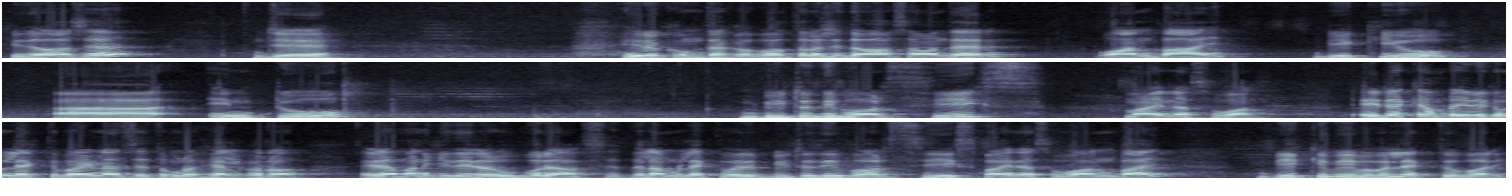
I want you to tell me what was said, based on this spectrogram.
কি দেওয়া আছে? যে এরকম দেখো, প্রদত্ত রাশি দেওয়া আছে আমাদের one by B cube into B to the power six minus one এটাকে আমরা এরকম লিখতে পারি না যে তোমরা খেয়াল করো। এটা মানে কি? এটার উপরে আছে। তাহলে আমরা লিখতে পারি B to the power six minus one by B cube এইভাবে লিখতে পারি।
